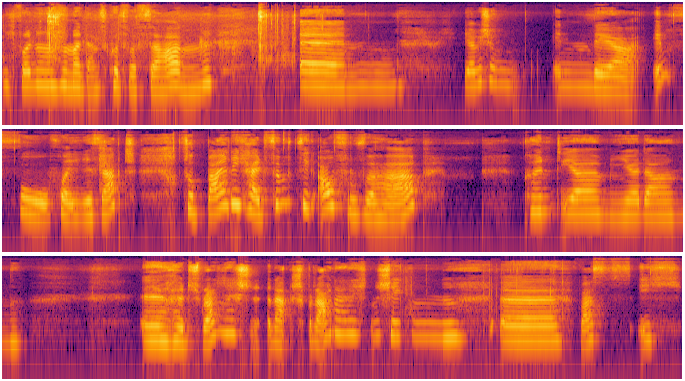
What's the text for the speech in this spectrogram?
ich wollte noch mal ganz kurz was sagen. Ähm, ja, habe ich schon in der Info-Folge gesagt. Sobald ich halt 50 Aufrufe habe, könnt ihr mir dann äh, halt Sprachnachrichten, na, Sprachnachrichten schicken, äh, was ich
